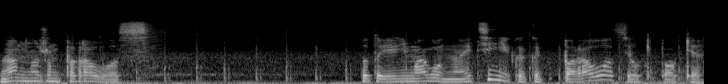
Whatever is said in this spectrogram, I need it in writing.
Нам нужен паровоз. Что-то я не могу найти никак этот паровоз, елки-палки.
